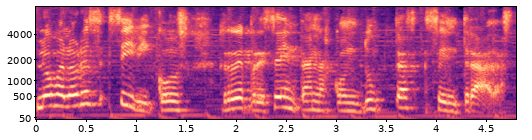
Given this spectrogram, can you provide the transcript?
Los valores cívicos representan las conductas centradas,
